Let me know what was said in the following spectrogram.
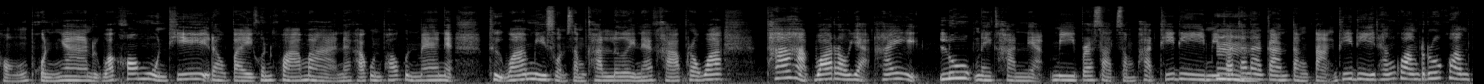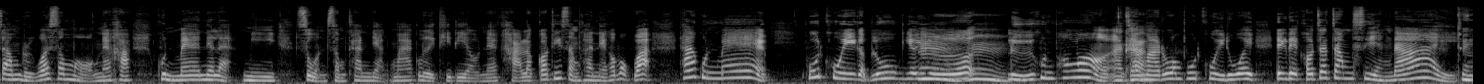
ของผลงานหรือว่าข้อมูลที่เราไปค้นคว้ามานะคะ คุณพ่อคุณแม่เนี่ยถือว่ามีส่วนสำคัญเลยนะคะ เพราะว่าถ้าหากว่าเราอยากให้ลูกในครรภ์เนี่ยมีประสาทสัมผัสที่ดี มีพัฒนาการต่างๆ ที่ดีทั้งความรู้ความจำหรือว่าสมองนะคะ คุณแม่เนี่ยแหละมีส่วนสำคัญอย่างมากเลยทีเดียวนะคะ แล้วก็ที่สำคัญเนี่ยเขาบอกว่าถ้าคุณแม่พูดคุยกับลูกเยอะๆ หรือคุณพ่ออาจจะมาร่วมพูดคุยด้วย เด็กๆ เขาจะจำเสียงได้ ถึง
